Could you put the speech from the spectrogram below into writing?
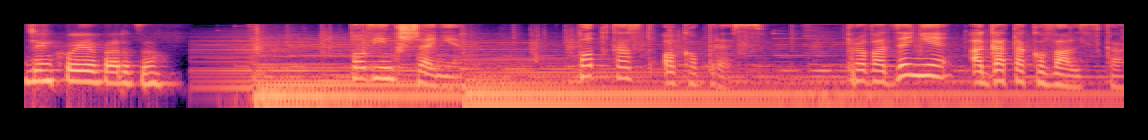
Dziękuję bardzo. Powiększenie. Podcast Okopres. Prowadzenie Agata Kowalska.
